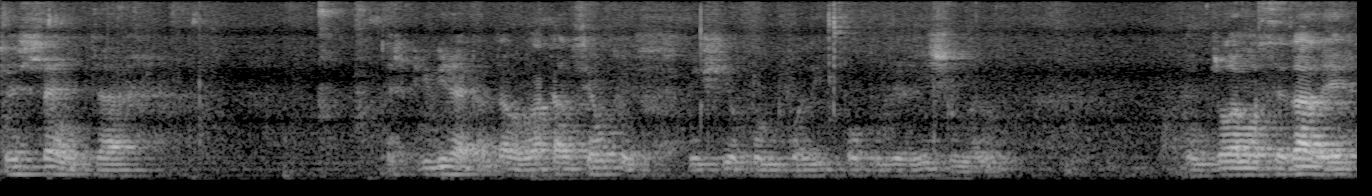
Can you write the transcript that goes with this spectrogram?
60, escribira e cantaba unha canción que fixiu popularísima, non? entrou a mocedade,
